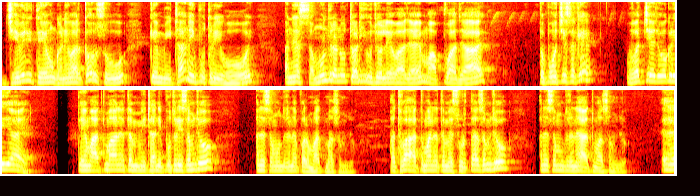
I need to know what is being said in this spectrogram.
જેવી રીતે હું ઘણીવાર કહું છું કે મીઠાની પૂતળી હોય અને સમુદ્રનું તળિયું જો લેવા જાય, માપવા જાય, તો પહોંચી શકે? વચ્ચે જ ઓગળી જાય. તેમ આત્માને તમે મીઠાની પૂતળી સમજો અને સમુદ્રને પરમાત્મા સમજો. અથવા આત્માને તમે સુરતા સમજો અને સમુદ્રને આત્મા સમજો. એ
